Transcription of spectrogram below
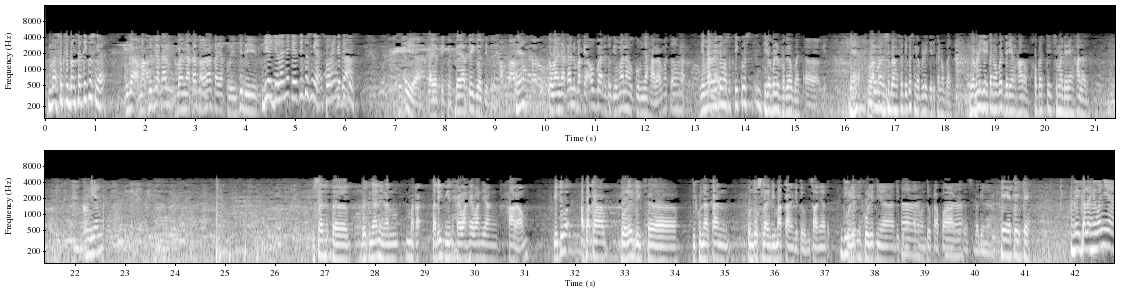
Masuk sebangsa tikus nggak? Enggak, maksudnya kan banyakan orang kayak kelinci di Dia jalannya kayak tikus nggak? Suaranya kayak Enggak. tikus? Iya, kayak tikus, kayak tikus itu. Ya. Kebanyakan dipakai obat itu gimana hukumnya haram atau Kalau gimana? itu masuk tikus tidak boleh pakai obat. Oh, gitu. Ya, itu masuk sebangsa tikus nggak boleh jadikan obat. Nggak boleh jadikan obat dari yang haram. Obat itu cuma dari yang halal. Kemudian Ustaz eh, berkenaan dengan maka, tadi hewan-hewan yang haram itu apakah boleh di, eh, digunakan untuk selain dimakan gitu misalnya kulit kulitnya digunakan Ah. untuk apa Ah. gitu dan sebagainya Ya, ya, teh, teh. Baik, kalau hewannya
